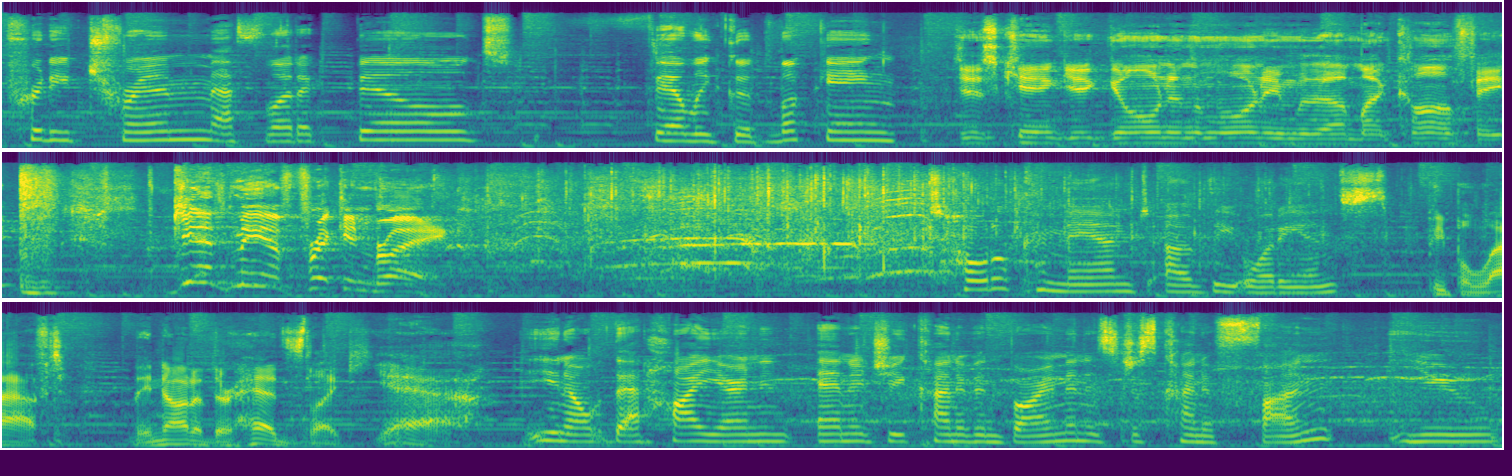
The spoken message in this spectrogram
Pretty trim, athletic build, fairly good looking. Just can't get going in the morning without my coffee. Give me a frickin' break. Total command of the audience. People laughed. They nodded their heads, like, yeah. You know, that high energy kind of environment is just kind of fun. You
